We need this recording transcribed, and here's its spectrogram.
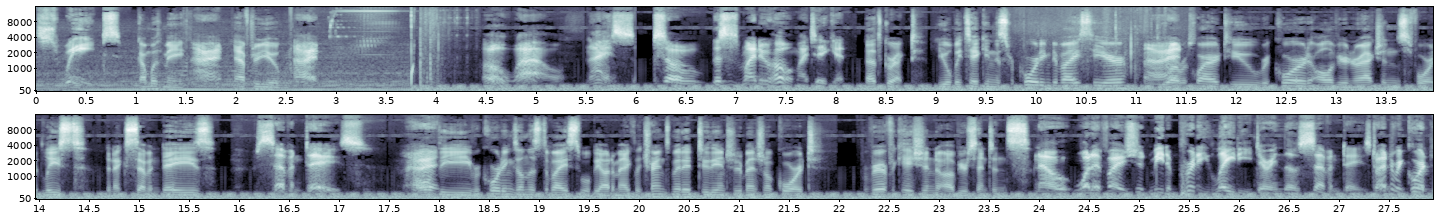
Sweet. Come with me. All right. After you. All right. Oh, wow. Nice. So, this is my new home, I take it. That's correct. You will be taking this recording device here. you are required to record all of your interactions for at least the next seven days. Seven days. All all right. of the recordings on this device will be automatically transmitted to the interdimensional court verification of your sentence. Now, what if I should meet a pretty lady during those seven days? Do I have to record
